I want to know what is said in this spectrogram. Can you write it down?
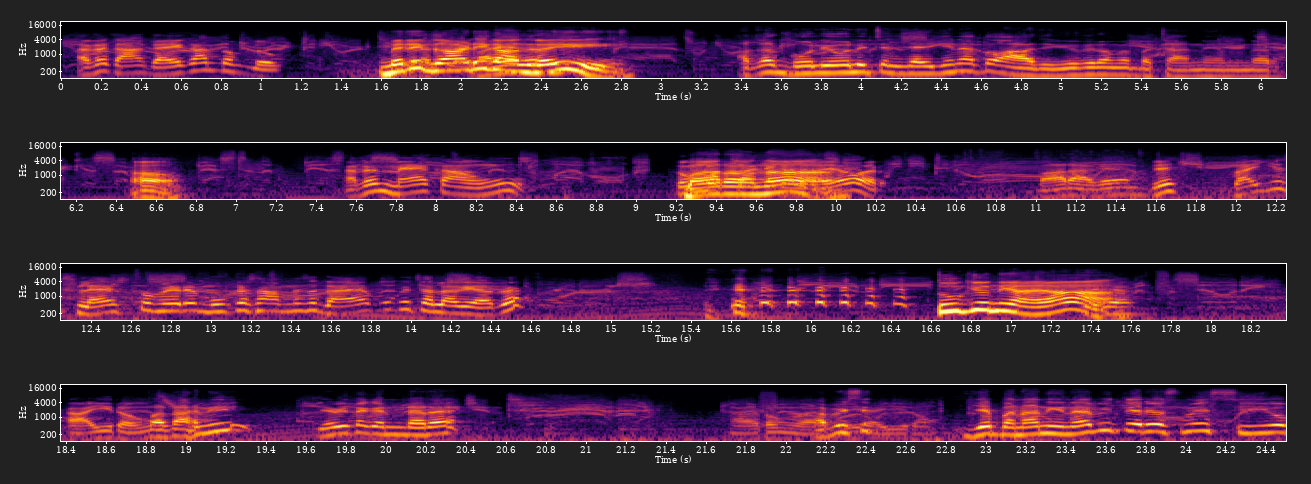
अबे कहाँ गए कहाँ तुम लोग? मेरी गाड़ी कहाँ गई? अगर गोली वोली चल जाएगी ना तो आ जाइयो फिर हमें बचाने अंदर। आओ। अबे मैं कहाँ हूँ? तुम बाहर आओ ना। रहे बाहर आ गए भाई ये स्लैश तो मेरे मुँह के सामने से गायब होके चला गया बे तू क्यों नहीं आया? आ ही रहा हूँ। पता नहीं ये भी तक अंदर है। आ रहा हूँ अभी अभी से रहा ये बना नहीं ना अभी तेरे उसमें? सीईओ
